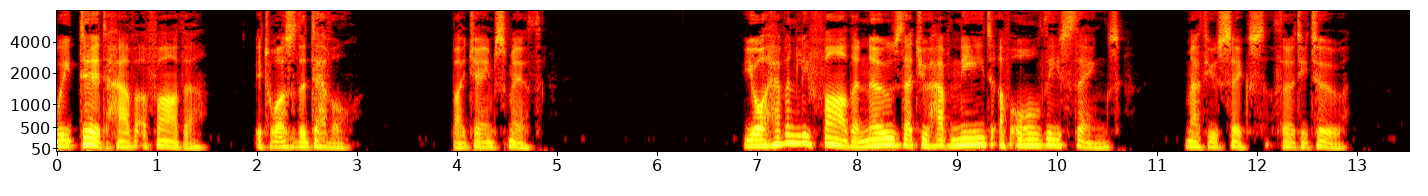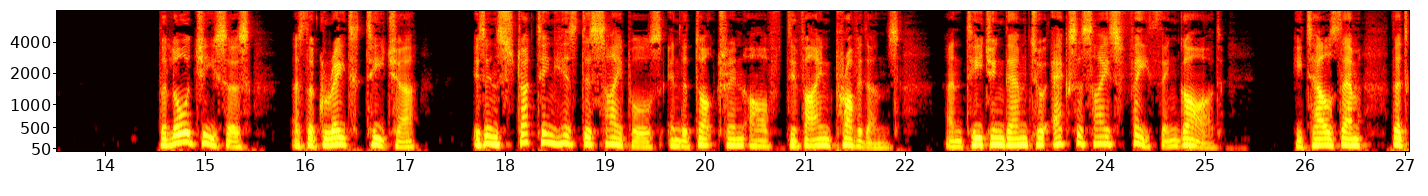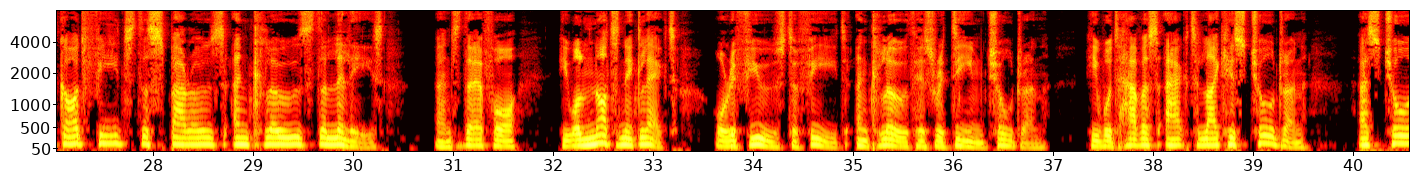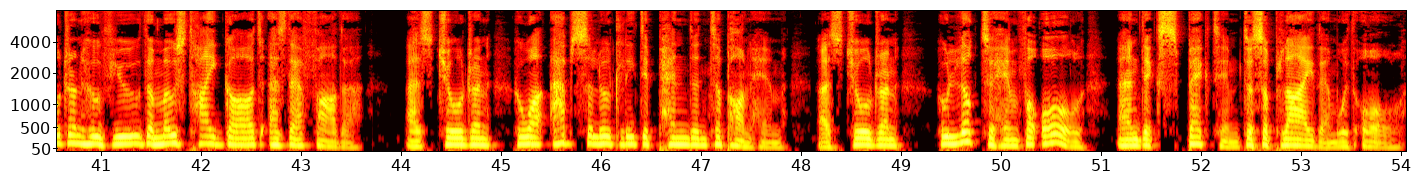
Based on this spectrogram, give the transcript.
We did have a father. It was the devil. By James Smith. Your heavenly Father knows that you have need of all these things. Matthew 6:32. The Lord Jesus, as the great teacher, is instructing his disciples in the doctrine of divine providence and teaching them to exercise faith in God. He tells them that God feeds the sparrows and clothes the lilies, and therefore he will not neglect or refuse to feed and clothe his redeemed children. He would have us act like his children, as children who view the Most High God as their Father, as children who are absolutely dependent upon him, as children who look to him for all and expect him to supply them with all.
